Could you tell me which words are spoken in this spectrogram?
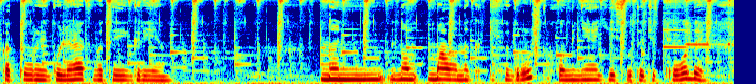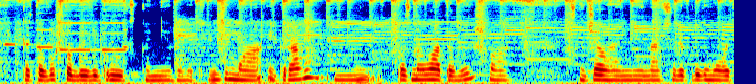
которые гуляют в этой игре. Но, но мало на каких игрушках у меня есть вот эти коды для того, чтобы в игру их сканировать. Видимо, игра поздновато вышла, Сначала они начали придумывать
